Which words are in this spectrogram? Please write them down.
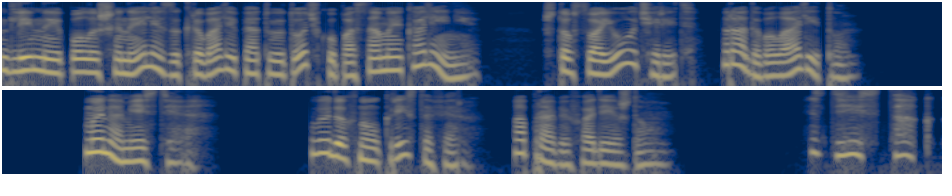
длинные полы шинели закрывали пятую точку по самые колени, что, в свою очередь, радовало Алиту. «Мы на месте», — выдохнул Кристофер, оправив одежду. «Здесь так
